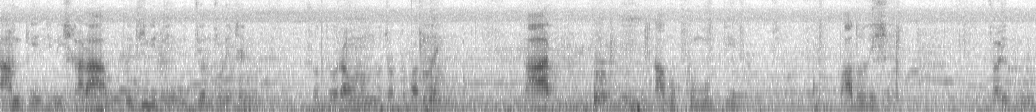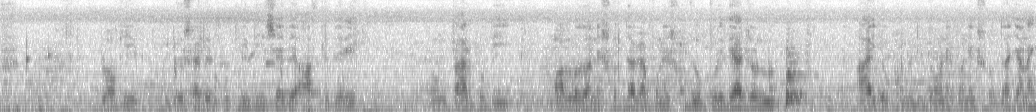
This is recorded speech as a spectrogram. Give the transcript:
নামকে যিনি সারা পৃথিবীতে উজ্জ্বল করেছেন সত্য রামানন্দ চট্টোপাধ্যায়, তার এই আবক্ষ মূর্তির পাদদেশে জয়পুর ব্লকের বিডিও সাহেবের প্রতিনিধি হিসেবে আসতে পেরে এবং তার প্রতি মাল্যদানের শ্রদ্ধা জ্ঞাপনের সুযোগ করে দেওয়ার জন্য আয়োজক কমিটিকে অনেক অনেক শ্রদ্ধা জানাই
